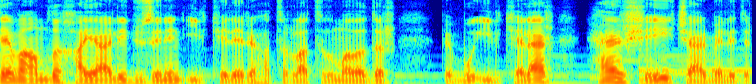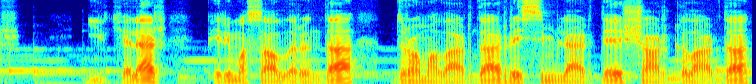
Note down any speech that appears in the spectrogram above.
devamlı hayali düzenin ilkeleri hatırlatılmalıdır ve bu ilkeler her şeyi içermelidir. İlkeler peri masallarında, dramalarda, resimlerde, şarkılarda,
